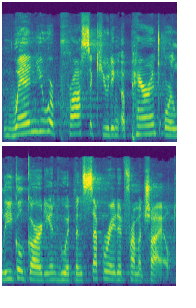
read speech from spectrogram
when you were prosecuting a parent or legal guardian who had been separated from a child?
